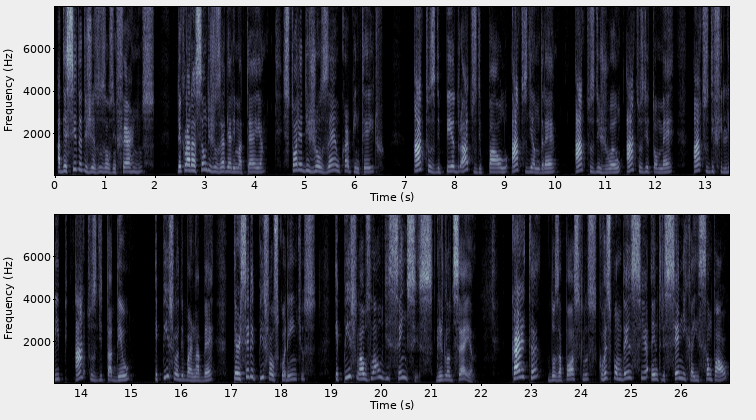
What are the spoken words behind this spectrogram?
a descida de Jesus aos infernos, declaração de José de Arimateia, história de José o carpinteiro, Atos de Pedro, Atos de Paulo, Atos de André, Atos de João, Atos de Tomé, Atos de Filipe, Atos de Tadeu, Epístola de Barnabé, Terceira Epístola aos Coríntios, Epístola aos Laudicenses, igreja de Laodiceia, Carta dos Apóstolos, correspondência entre Sêneca e São Paulo,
